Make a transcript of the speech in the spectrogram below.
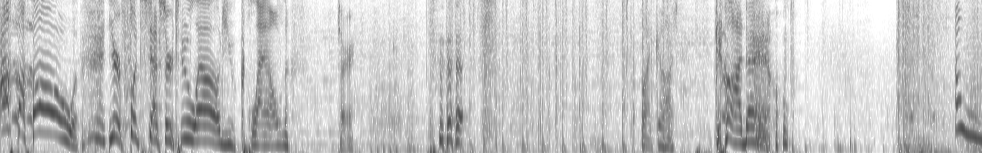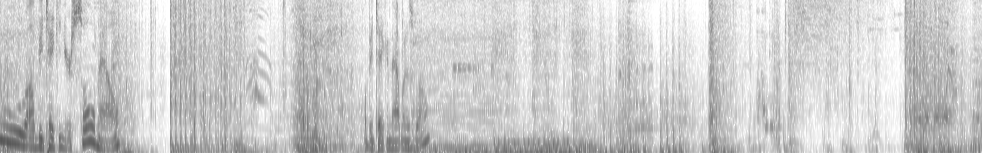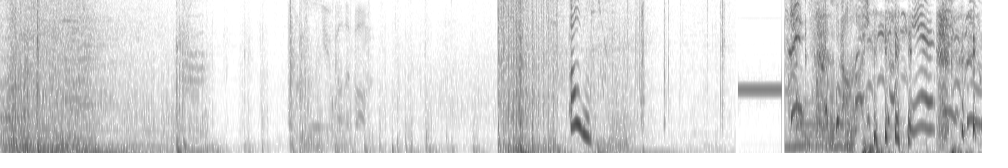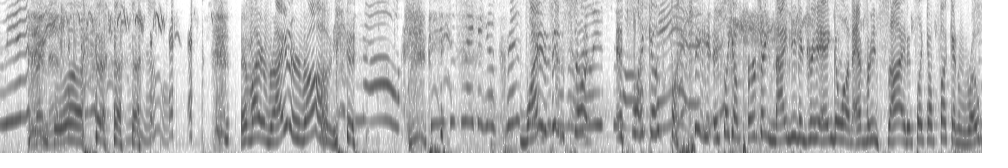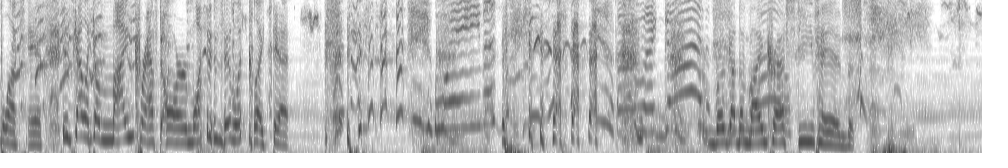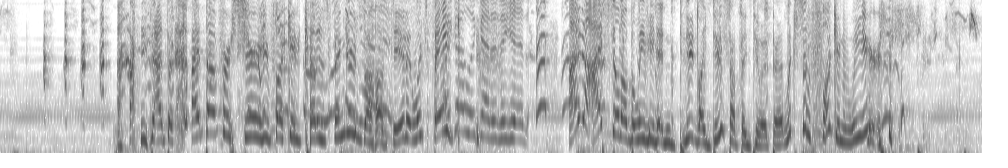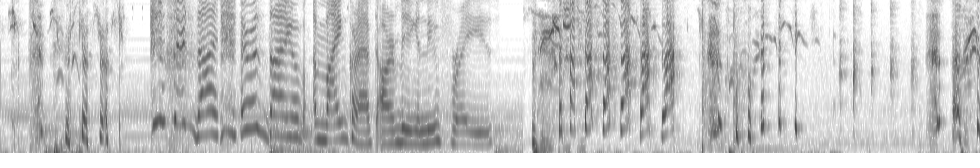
Oh, your footsteps are too loud, you clown. Sorry. My god. God damn. Oh, I'll be taking your soul now. I'll be taking that one as well. thing. Why Am I right or wrong? No, he's just making a. Why is it so? Really it's like a fucking. It's like a perfect ninety degree angle on every side. It's like a fucking Roblox hand. He's got like a Minecraft arm. Why does it look like that? Wait a second. oh my god. Bro got the Minecraft Steve hand. I, I, th- I thought for sure he fucking cut his fingers off, dude. It looks fake. I gotta look at it again. I, don't- I still don't believe he didn't do, like do something to it though. It looks so fucking weird. They're dying. Everyone's dying of a Minecraft arm being a new phrase.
